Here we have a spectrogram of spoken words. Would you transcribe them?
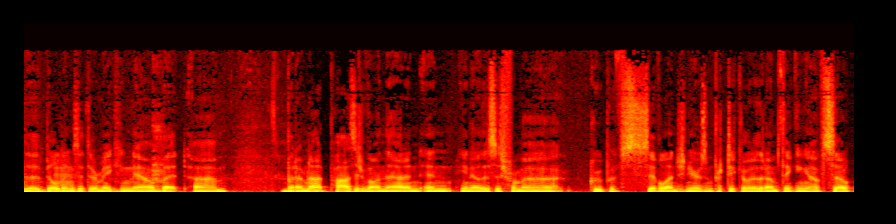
the buildings that they're making now, but um, but I'm not positive on that. And, and you know, this is from a group of civil engineers in particular that I'm thinking of. So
